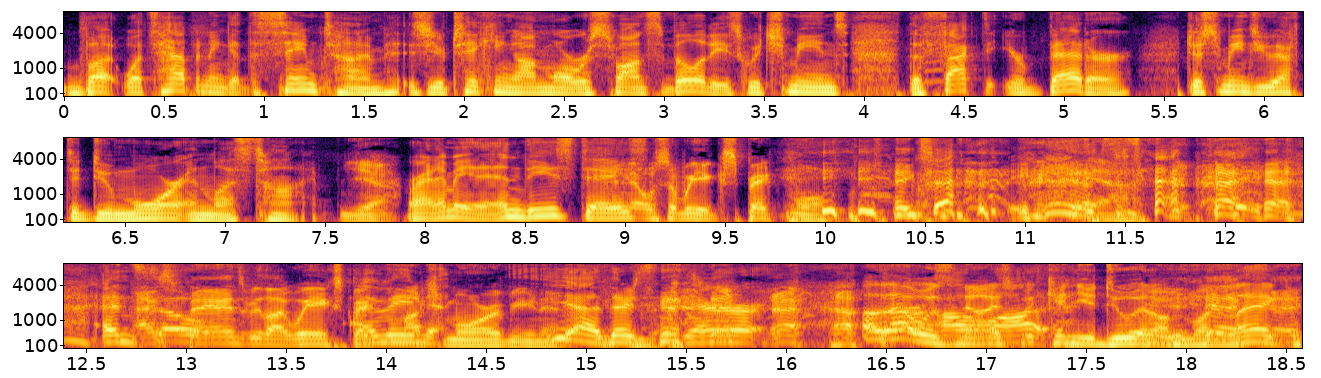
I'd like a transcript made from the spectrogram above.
But what's happening at the same time is you're taking on more responsibilities, which means the fact that you're better just means you have to do more in less time. Yeah. Right. I mean, in these days, And also, we expect more. exactly. exactly. And As so, fans, we like we expect I mean, much more of you now. Yeah, there's there. oh that was nice lot- but can you do it on one leg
